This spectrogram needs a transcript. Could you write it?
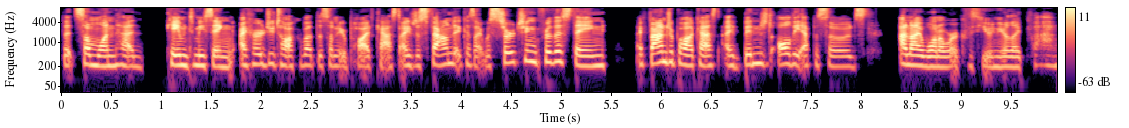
that someone had came to me saying, I heard you talk about this on your podcast. I just found it because I was searching for this thing. I found your podcast. I binged all the episodes and I want to work with you. And you're like, wow,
